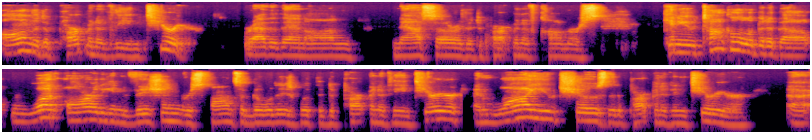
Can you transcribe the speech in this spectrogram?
on the Department of the Interior rather than on NASA or the Department of Commerce. Can you talk a little bit about what are the envisioned responsibilities with the Department of the Interior and why you chose the Department of Interior uh,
